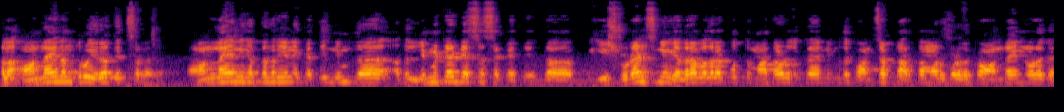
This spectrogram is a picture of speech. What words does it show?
ಅಲ್ಲ ಆನ್ಲೈನ್ ಅಂತೂ ಇರೋದಿತ್ತು ಸರ್ ಅದು. ಆನ್ಲೈನ್ ಅಂತಂದ್ರೆ ಏನಕ್ಕೈತಿ ನಿಮ್ದು ಅದು ಲಿಮಿಟೆಡ್ ಎಸ್ ಆಕೈತಿ. ದ ಈ ಸ್ಟೂಡೆಂಟ್ಸ್ ನೀವು ಎದರ ಬದರ ಕೂತು ಮಾತಾಡೋದಕ್ಕೆ ನಿಮ್ದು ಕಾನ್ಸೆಪ್ಟ್ ಅರ್ಥ ಮಾಡ್ಕೊಳ್ಳೋದಕ್ಕೆ ಆನ್ಲೈನ್ ಒಳಗೆ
